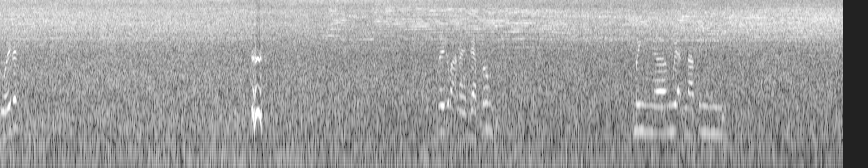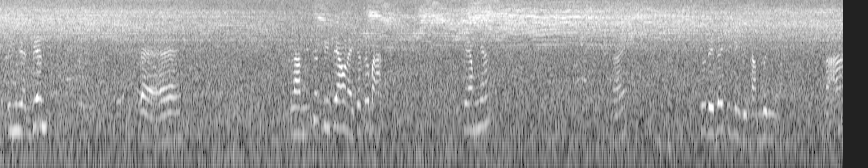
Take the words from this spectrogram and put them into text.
suối đây. Đây các bạn này đẹp không? Mình uh, nguyện là tình tình nguyện viên để làm những chiếc video này cho các bạn. Xem nhé đấy. Cứ đến đây thì mình phải tạm dừng. Đã.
